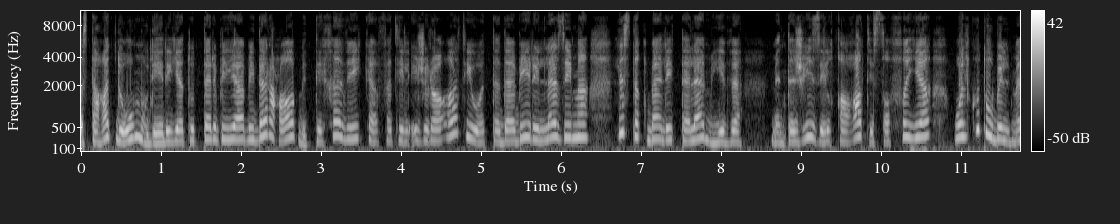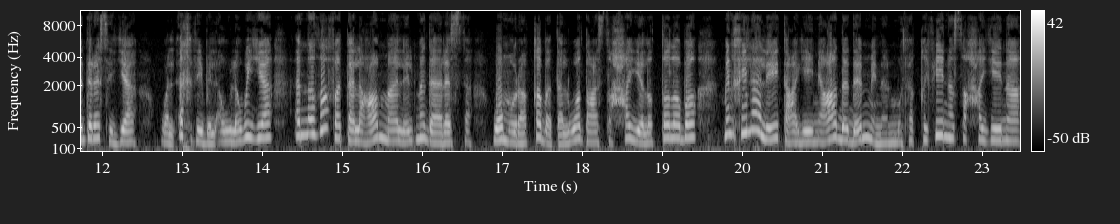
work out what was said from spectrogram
استعد مديرية التربية بدرعا باتخاذ كافة الإجراءات والتدابير اللازمة لاستقبال التلاميذ من تجهيز القاعات الصفية والكتب المدرسية والأخذ بالأولوية النظافة العامة للمدارس ومراقبة الوضع الصحي للطلبة من خلال تعيين عدد من المثقفين الصحيين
